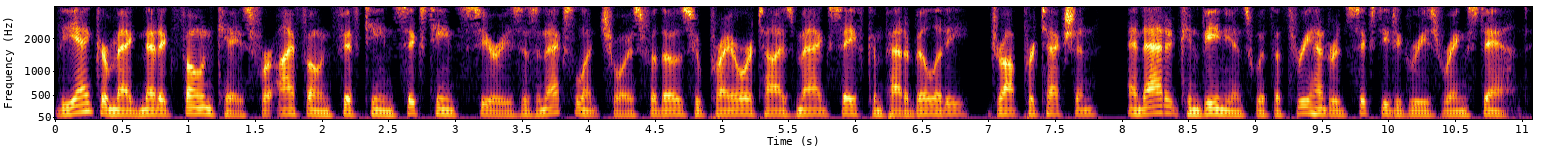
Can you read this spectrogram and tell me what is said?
The Anker magnetic phone case for iPhone 15 16th series is an excellent choice for those who prioritize MagSafe compatibility, drop protection, and added convenience with the 360 degrees ring stand.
